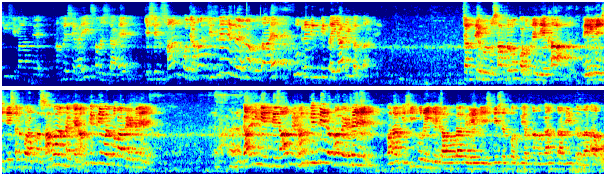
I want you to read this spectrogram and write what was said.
अच्छी सी बात है। हमने से हर एक समझता है जिस इंसान को जहाँ जितने दिन रहना होता है, उतने दिन की तैयारी करता है। चलते हुए मुसाफिरों को हमने देखा, रेलवे स्टेशन पर अपना सामान रखे हम कितनी मरतबा बैठे हैं। गाड़ी के इंतज़ार में हम कितनी दफ़ा बैठे हैं। वहाँ किसी को नहीं देखा होगा कि रेलवे स्टेशन पर कोई अपना मकान तामीर कर रहा हो।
